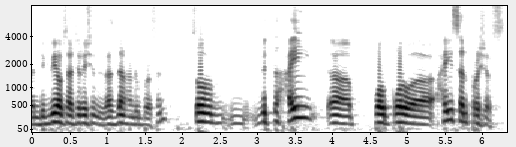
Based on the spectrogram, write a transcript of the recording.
when degree of saturation is less than 100 percent. So with high high cell pressures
